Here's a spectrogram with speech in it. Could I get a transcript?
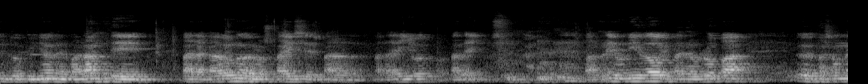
en tu opinión, el balance para cada uno de los países, para, para ellos, para ellos, para el Reino Unido y para Europa, eh, pasaron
